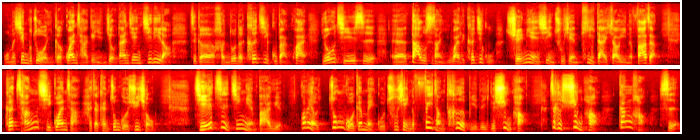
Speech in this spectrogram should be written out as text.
我们先不做一个观察跟研究。当然，今天激励了这个很多的科技股板块，尤其是呃大陆市场以外的科技股全面性出现替代效应的发展。可长期观察还是要看中国需求。截至今年八月。外面有中国跟美国出现一个非常特别的一个讯号，这个讯号刚好是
